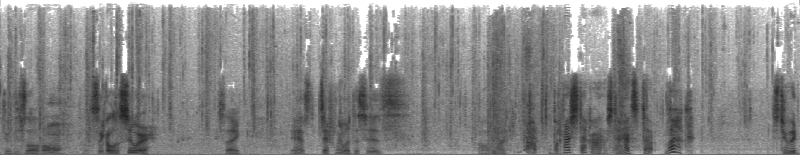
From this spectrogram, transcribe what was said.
Through this little hole. Looks like a little sewer. It's like, yeah, it's definitely what this is. Oh look. Oh, what am I stuck on? I'm stuck on stuff. Look. Let's do it.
